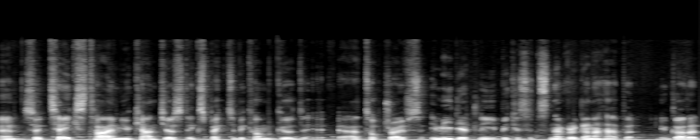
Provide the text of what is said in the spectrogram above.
Um, so it takes time. You can't just expect to become good at top drives immediately because it's never gonna happen. You gotta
